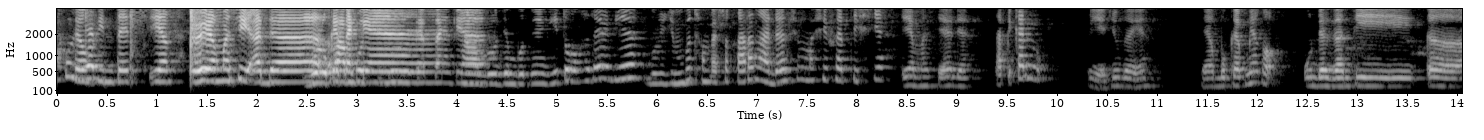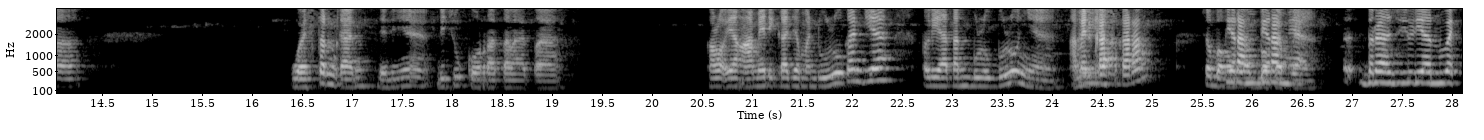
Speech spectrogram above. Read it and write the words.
aku yang lihat. vintage yang oh, yang masih ada bulu rambut keteknya bulu keteknya. sama bulu jembutnya gitu maksudnya dia. Bulu jembut sampai sekarang ada sih masih fetishnya. Ya masih ada. Tapi kan iya juga ya. Ya bokepnya kok udah ganti ke western kan jadinya dicukur rata-rata. Kalau yang Amerika zaman dulu kan dia kelihatan bulu-bulunya. Amerika Iya. sekarang coba Pirang-pirang. Eh, Brazilian wax.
